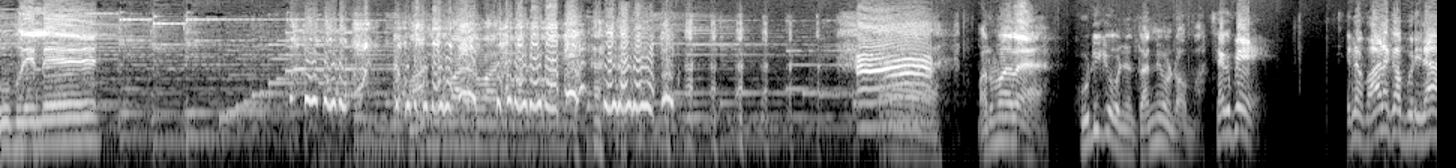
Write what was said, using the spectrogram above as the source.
பூமையிலே. வாங்க வாங்க வாங்க வாங்க. மருமகள குடிக்க கொஞ்சம் தண்ணி உண்டாமா சிகப்பே என்ன வாழைக்காய் புரியலா?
